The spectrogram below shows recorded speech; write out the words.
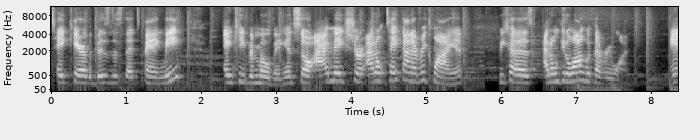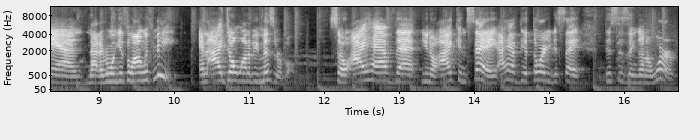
take care of the business that's paying me and keep it moving. And so I make sure I don't take on every client because I don't get along with everyone. And not everyone gets along with me. And I don't want to be miserable. So I have that, you know, I can say, I have the authority to say, this isn't going to work.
